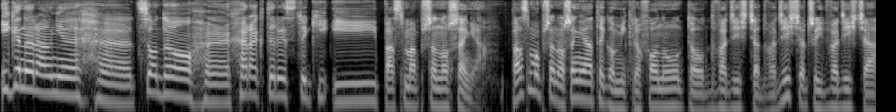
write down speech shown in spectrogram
I generalnie e, co do e, charakterystyki i pasma przenoszenia. Pasmo przenoszenia tego mikrofonu to 20-20, czyli 20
